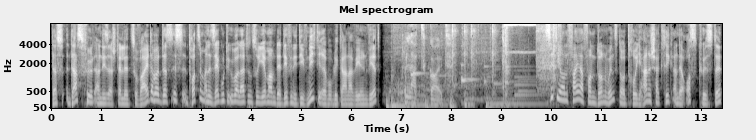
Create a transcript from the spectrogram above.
das, das führt an dieser Stelle zu weit, aber das ist trotzdem eine sehr gute Überleitung zu jemandem, der definitiv nicht die Republikaner wählen wird. Blattgold. City on Fire von Don Winslow, Trojanischer Krieg an der Ostküste.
